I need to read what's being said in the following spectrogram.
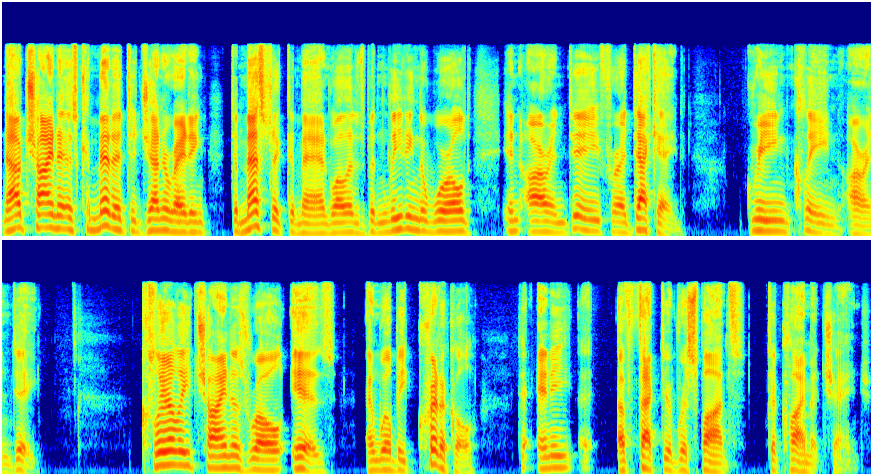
Now China is committed to generating domestic demand while it has been leading the world in R&D for a decade, green, clean R&D. Clearly, China's role is and will be critical to any uh, effective response to climate change.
